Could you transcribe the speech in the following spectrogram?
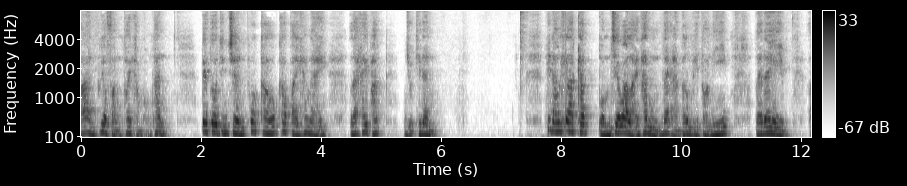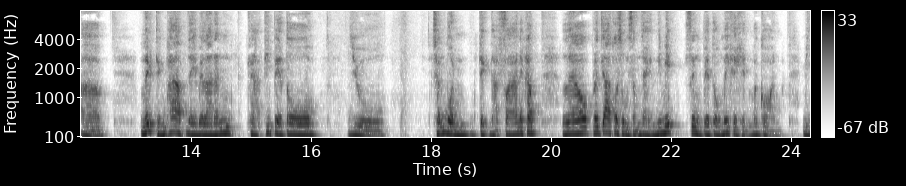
บ้านเพื่อฟังถ้อยคำของท่าน เปโตรจึงเชิญพวกเขาเข้าไปข้างในและให้พักอยู่ที่นั่น พี่น้องที่รักครับ ผมเชื่อว่าหลายท่านได้อ่านพระคัมภีร์ตอนนี้ และได้นึกถึงภาพในเวลานั้นขณะที่เปโตรอยู่ชั้นบนตึกดาดฟ้านะครับ แล้วพระเจ้าก็ทรงสำแดงนิมิต ซึ่งเปโตรไม่เคยเห็นมาก่อน มี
